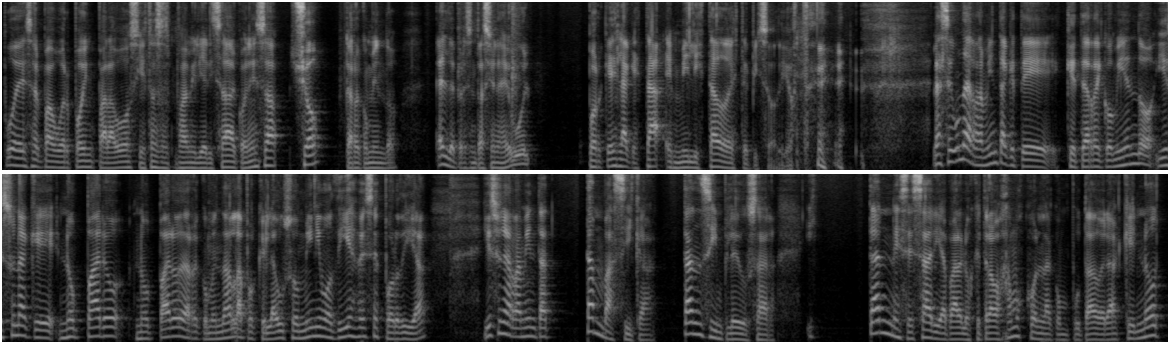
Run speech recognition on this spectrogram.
puede ser PowerPoint para vos si estás familiarizada con esa. Yo te recomiendo el de presentaciones de Google, porque es la que está en mi listado de este episodio. la segunda herramienta que te, que te recomiendo, y es una que no paro, no paro de recomendarla porque la uso mínimo 10 veces por día, y es una herramienta tan básica, tan simple de usar y tan necesaria para los que trabajamos con la computadora que no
